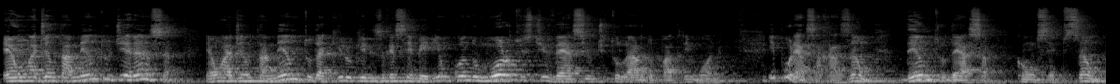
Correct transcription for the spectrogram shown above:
É um adiantamento de herança, é um adiantamento daquilo que eles receberiam quando morto estivesse o titular do patrimônio. E por essa razão, dentro dessa concepção,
